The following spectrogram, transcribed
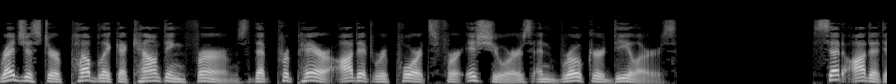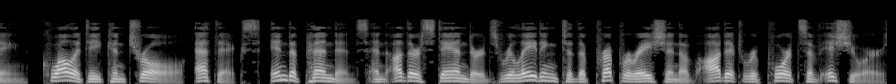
register public accounting firms that prepare audit reports for issuers and broker-dealers, set auditing, quality control, ethics, independence and other standards relating to the preparation of audit reports of issuers,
